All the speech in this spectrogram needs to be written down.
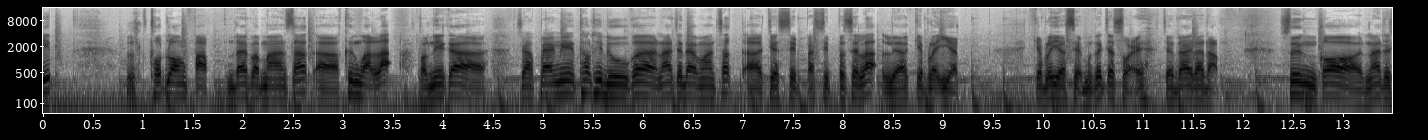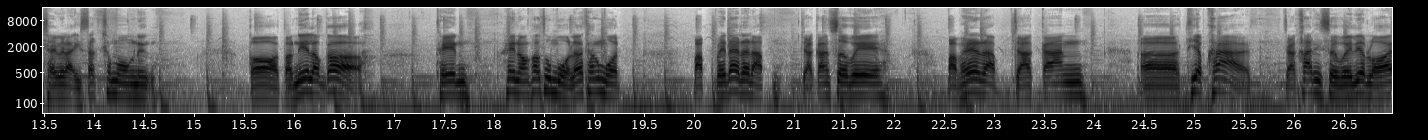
ธิตทดลองปรับได้ประมาณสักครึ่งวันละ ตอนนี้ก็จากแปลงนี้เท่าที่ดูก็น่าจะได้ประมาณสักเจ็ดสิบแปดสิบเปอร์เซ็นต์ละ เหลือเก็บละเอียด เก็บละเอียดเสร็จมันก็จะสวยจะได้ระดับ ซึ่งก็น่าจะใช้เวลาอีกสักชั่วโมงหนึ่งก็ตอนนี้เราก็เทรนให้น้องเข้าทุกหมดแล้วทั้งหมด ปรับไปได้ระดับจากการเซอร์เวย์ปรับให้ระดับจากการ เเทียบค่าจากค่าที่เซอร์เวยเรียบร้อย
